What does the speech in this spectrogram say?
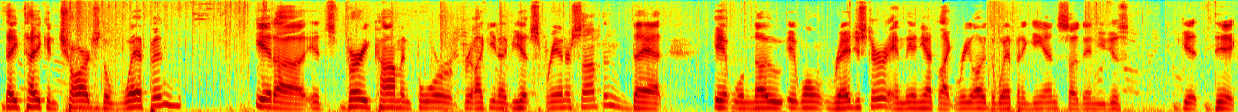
they take and charge the weapon. It uh, it's very common for for like you know if you hit sprint or something that it will know it won't register and then you have to like reload the weapon again. So then you just get dick,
